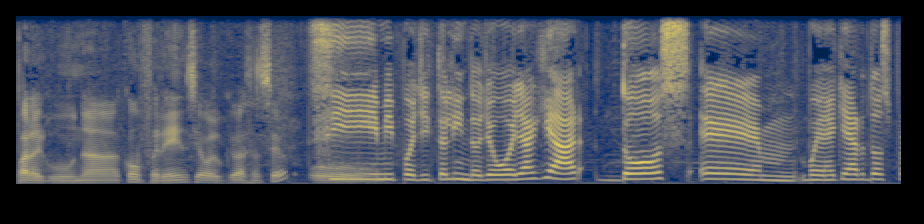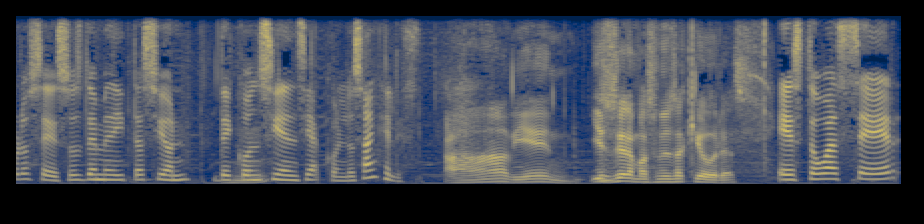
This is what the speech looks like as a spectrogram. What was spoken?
para alguna conferencia o algo que vas a hacer. ¿O- Sí, mi pollito lindo. Yo voy a guiar dos, eh, voy a guiar dos procesos de meditación de conciencia con los ángeles. Ah, bien. ¿Y eso será más o menos a qué horas? Esto va a ser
